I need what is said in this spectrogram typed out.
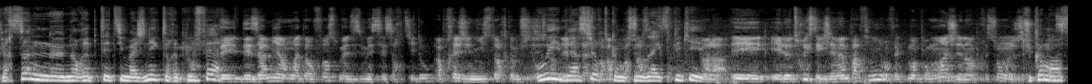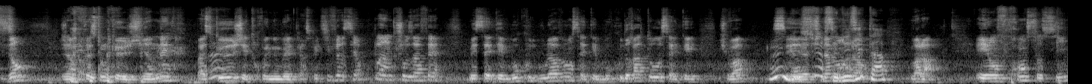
Personne n'aurait peut-être imaginé que tu aurais pu le faire. Des, amis à moi d'enfance me disent, mais c'est sorti d'où? Après, j'ai une histoire comme je disais. Oui, bien sûr, comme tu nous as expliqué. Voilà. Et, et, le truc, c'est que j'ai même pas fini. En fait, moi, pour moi, j'ai l'impression. Commences. 6 ans j'ai l'impression que je viens de naître parce que j'ai trouvé une nouvelle perspective. il y a plein de choses à faire. Mais ça a été beaucoup de boulot avant, ça a été beaucoup de râteaux, ça a été, tu vois. c'est des étapes. Voilà. Et en France aussi,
